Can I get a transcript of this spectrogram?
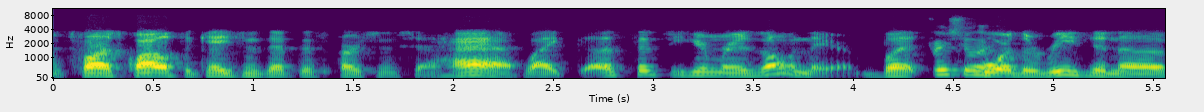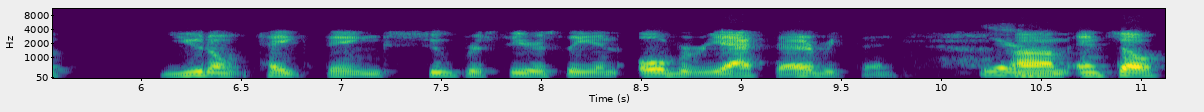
as far as qualifications that this person should have, like a sense of humor is on there, but for, sure. for the reason of you don't take things super seriously and overreact to everything. Yeah. Um, and so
